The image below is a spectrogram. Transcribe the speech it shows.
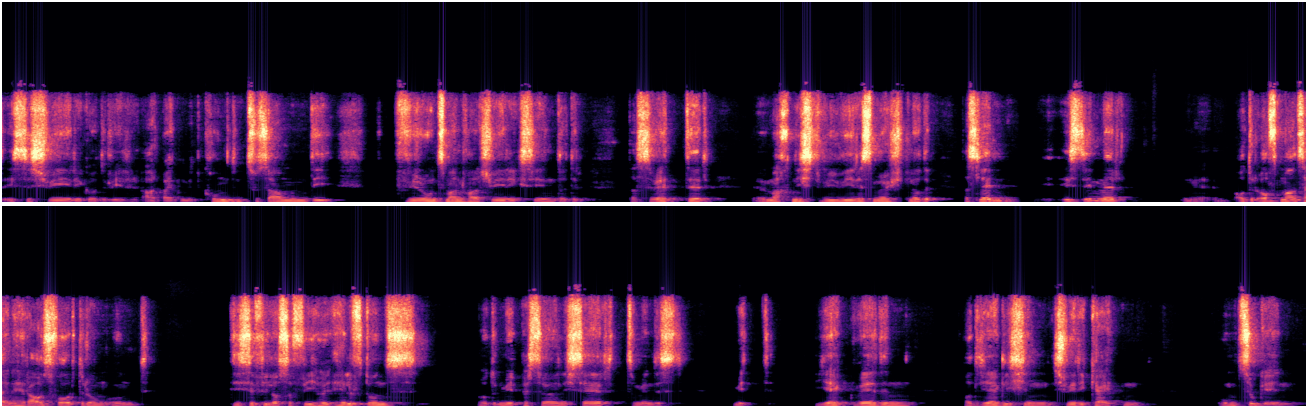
ist es schwierig oder wir arbeiten mit Kunden zusammen, die für uns manchmal schwierig sind oder das Wetter macht nicht, wie wir es möchten oder das Leben ist immer äh, oder oftmals eine Herausforderung und diese Philosophie hilft uns oder mir persönlich sehr zumindest mit jedweden oder jeglichen Schwierigkeiten umzugehen.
